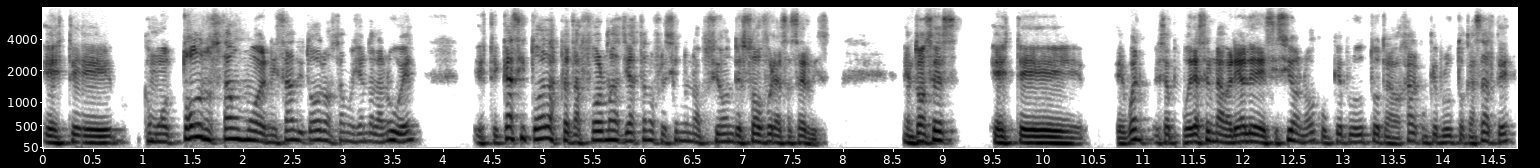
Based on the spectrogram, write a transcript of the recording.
este, como todos nos estamos modernizando y todos nos estamos yendo a la nube, este, casi todas las plataformas ya están ofreciendo una opción de software as a service. Entonces, este, eh, bueno, esa podría ser una variable de decisión, ¿no? Con qué producto trabajar, con qué producto casarte.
